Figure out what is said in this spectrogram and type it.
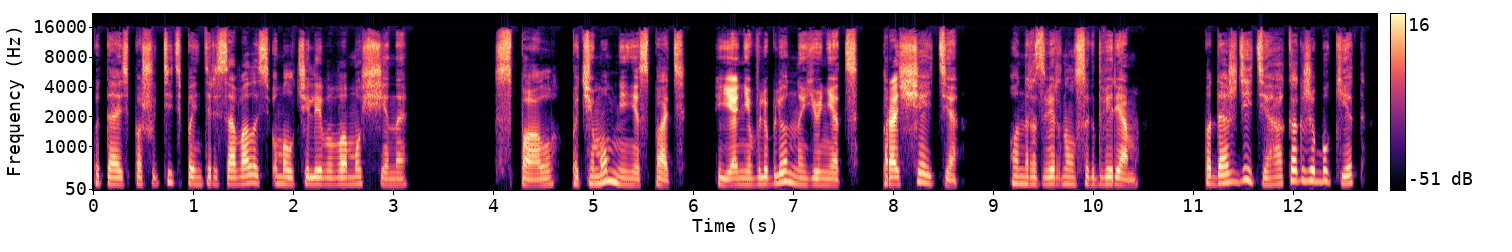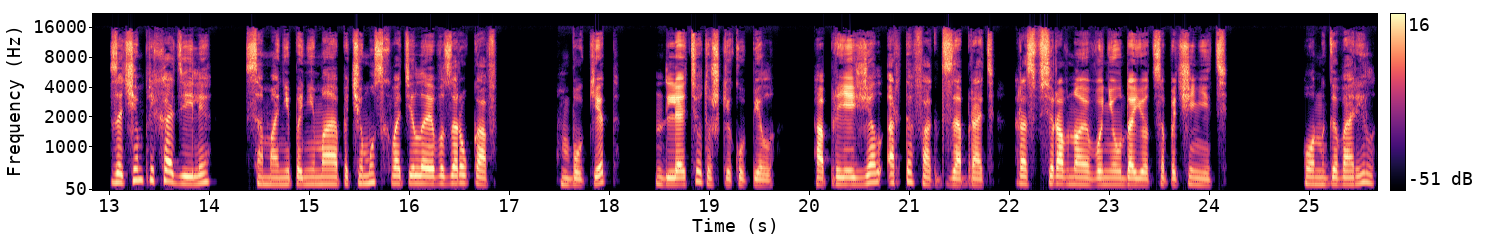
Пытаясь пошутить, поинтересовалась у молчаливого мужчины. «Спал. Почему мне не спать? Я не влюбленный юнец. Прощайте», он развернулся к дверям. «Подождите, а как же букет? Зачем приходили?» Сама не понимая, почему схватила его за рукав. «Букет? Для тетушки купил. А приезжал артефакт забрать, раз все равно его не удается починить». Он говорил,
